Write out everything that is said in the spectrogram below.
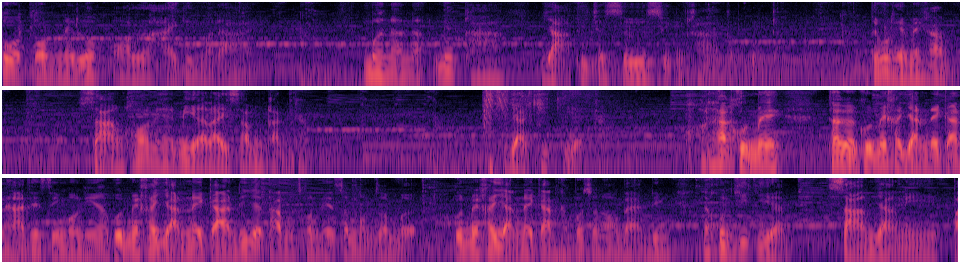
ตัวตนในโลกออนไลน์ขึ้นมาได้ เมื่อนั้นอะลูกค้า อยากที่จะซื้อสินค้ากับคุณครับ แต่คุณเห็นไหมครับสามข้อนี้มีอะไรซ้ำกันครับ อย่าขี้เกียจครับ เพราะถ้าคุณไม่ถ้าเกิดคุณไม่ขยันในการหาเทสติโมเนียคุณไม่ขยันในการที่จะทำคอนเทนต์สม่ำเสมอ คุณไม่ขยันในการทำ personal branding ถ้าคุณขี้เกียจสามอย่างนี้ไป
